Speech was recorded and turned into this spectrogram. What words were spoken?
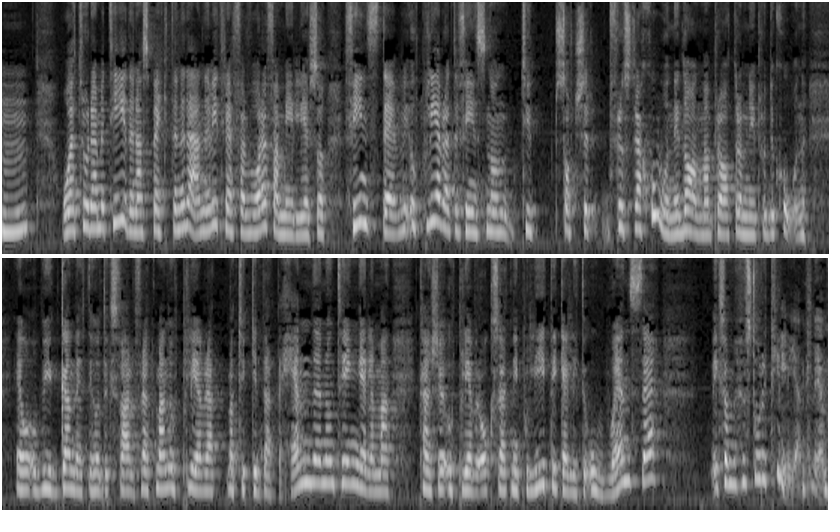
Mm. Och jag tror det här med tiden, aspekten är där. När vi träffar våra familjer så finns det, vi upplever att det finns någon typ sorts frustration idag när man pratar om nyproduktion eh, och byggandet i Hudiksvall för att man upplever att man tycker inte att det händer någonting eller man kanske upplever också att ni politiker är lite oense. Liksom, hur står det till egentligen?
